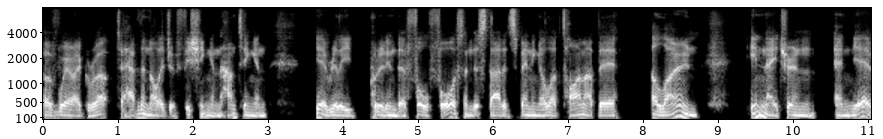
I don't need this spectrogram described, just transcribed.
of where I grew up to have the knowledge of fishing and hunting and, yeah, really put it into full force and just started spending a lot of time up there alone in nature. And, and yeah,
